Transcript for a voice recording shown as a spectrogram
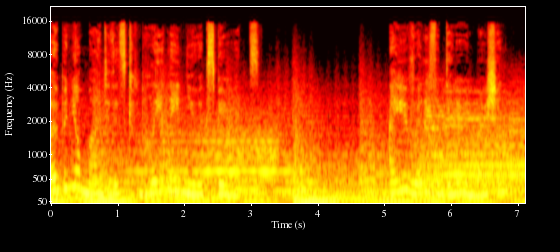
Open your mind to this completely new experience. Are you ready for dinner in motion?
